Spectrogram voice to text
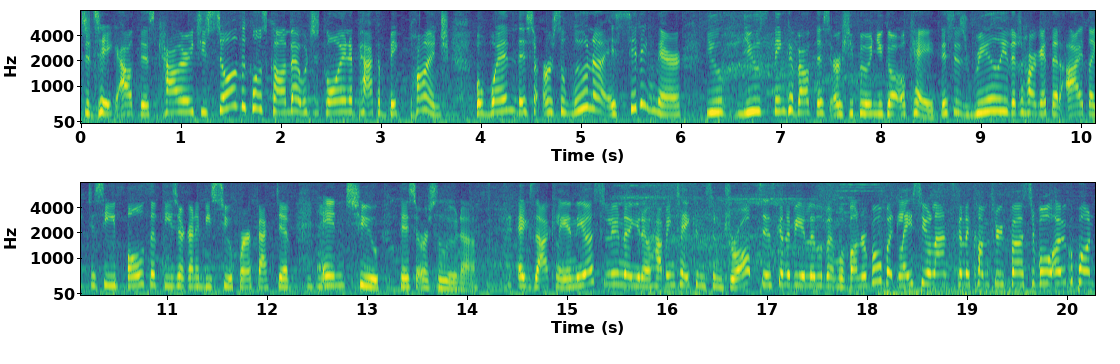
to take out this Calyrex. You still have the close combat, which is going to pack a big punch. But when this Ursaluna is sitting there, you, you think about this Urshifu and you go, okay, this is really the target that I'd like to see. Both of these are going to be super effective mm -hmm. into this Ursaluna. Exactly, and the Ursaluna, you know, having taken some drops, is going to be a little bit more vulnerable, but Glacial Lance going to come through first of all. Ogerpon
